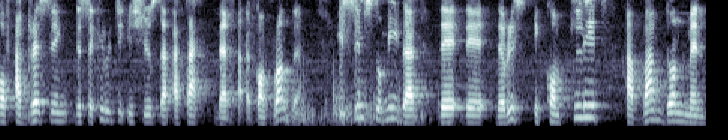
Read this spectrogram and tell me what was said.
of addressing the security issues that attack, that uh, confront them. It seems to me that the, the, there is a complete abandonment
